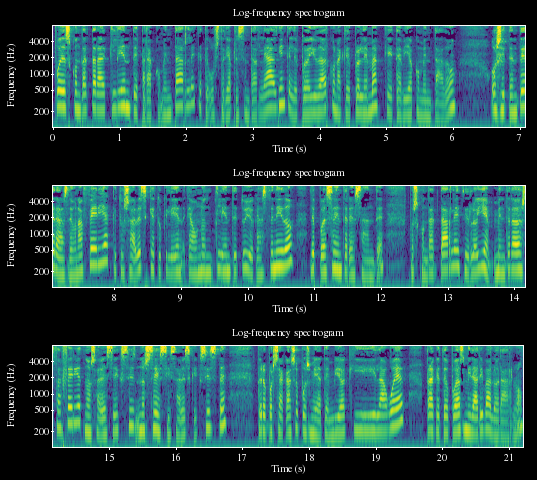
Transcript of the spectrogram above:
Puedes contactar al cliente para comentarle que te gustaría presentarle a alguien que le pueda ayudar con aquel problema que te había comentado. O si te enteras de una feria que tú sabes que a, tu cliente, que a un cliente tuyo que has tenido le puede ser interesante, pues contactarle y decirle, oye, me he enterado de esta feria, no, sabes si existe, no sé si sabes que existe, pero por si acaso, pues mira, te envío aquí la web para que te puedas mirar y valorarlo.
